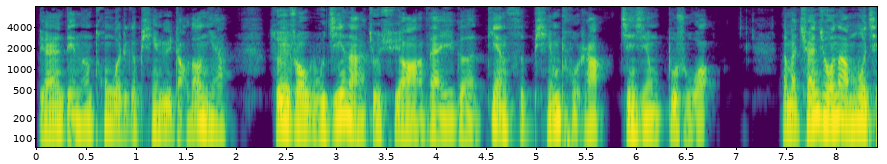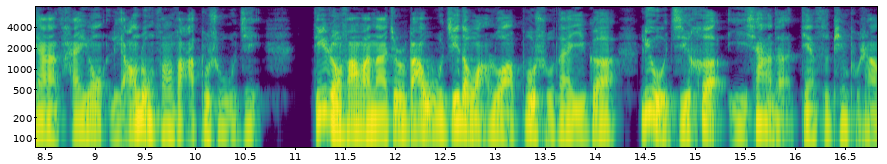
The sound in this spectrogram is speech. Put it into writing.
别人得能通过这个频率找到你啊。所以说五 G 呢，就需要在一个电磁频谱上进行部署。那么全球呢，目前啊采用两种方法部署五 G。第一种方法呢，就是把五 G 的网络部署在一个六吉赫以下的电磁频谱上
